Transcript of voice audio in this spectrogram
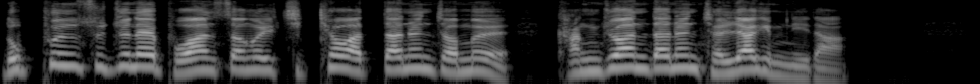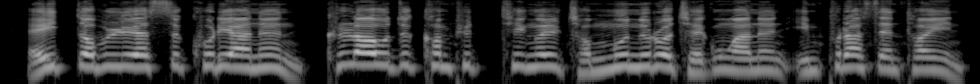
높은 수준의 보안성을 지켜왔다는 점을 강조한다는 전략입니다. AWS 코리아는 클라우드 컴퓨팅을 전문으로 제공하는 인프라 센터인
